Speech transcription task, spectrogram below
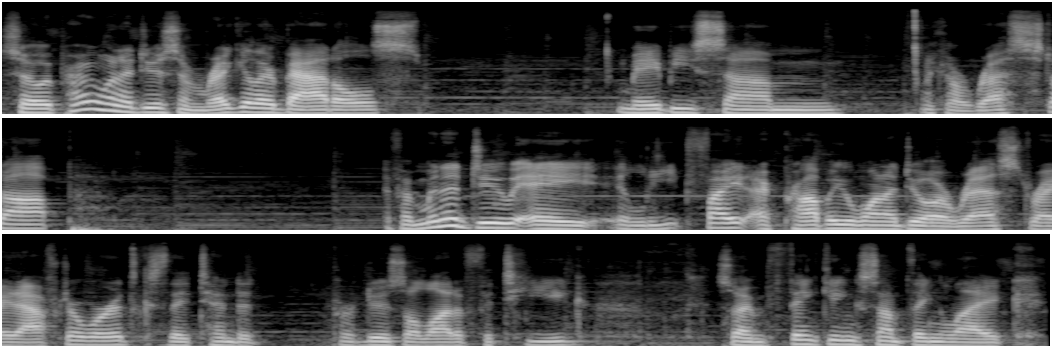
So we probably want to do some regular battles maybe some like a rest stop. If I'm gonna do a elite fight, I probably want to do a rest right afterwards because they tend to produce a lot of fatigue. So I'm thinking something like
